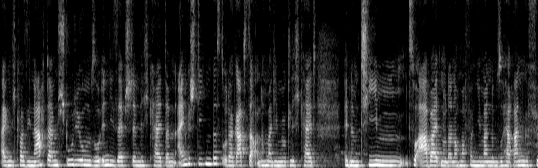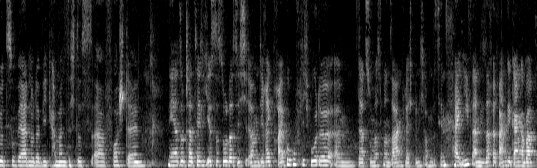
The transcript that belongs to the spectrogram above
eigentlich quasi nach deinem Studium so in die Selbstständigkeit dann eingestiegen bist? Oder gab es da auch noch mal die Möglichkeit, in einem Team zu arbeiten oder nochmal von jemandem so herangeführt zu werden? Oder wie kann man sich das äh, vorstellen? Nee, also tatsächlich ist es so, dass ich ähm, direkt freiberuflich wurde. Ähm, dazu muss man sagen, vielleicht bin ich auch ein bisschen naiv an die Sache rangegangen, aber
